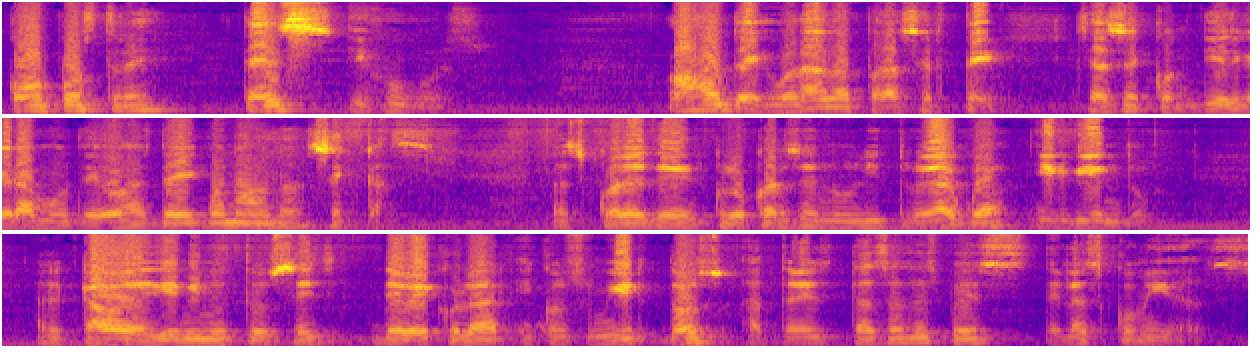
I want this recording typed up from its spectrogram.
como postre, tés y jugos. Hojas de guanábana para hacer té. Se hace con 10 gramos de hojas de guanábana secas, las cuales deben colocarse en un litro de agua hirviendo. Al cabo de 10 minutos se debe colar y consumir 2 a 3 tazas después de las comidas.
